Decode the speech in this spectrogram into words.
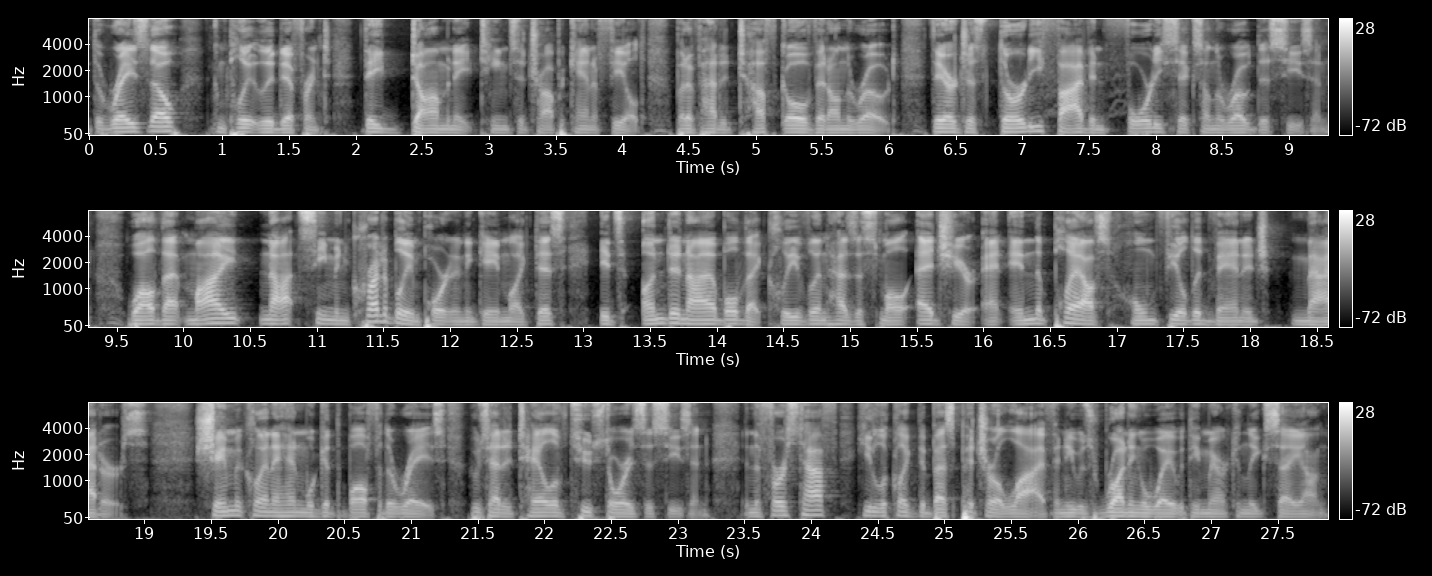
The Rays, though, completely different. They dominate teams at Tropicana Field, but have had a tough go of it on the road. They are just 35 and 46 on the road this season. While that might not seem incredibly important in a game like this, it's undeniable that Cleveland has a small edge here, and in the playoffs, home field advantage matters. Shane McClanahan will get the ball for the Rays, who's had a tale of two stories this season. In the first half, he looked like the best pitcher alive, and he was running away with the American League Cy Young.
